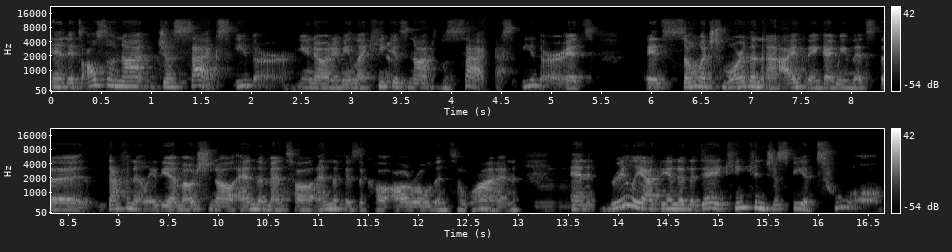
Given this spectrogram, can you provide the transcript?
and it's also not just sex either. You know what I mean? Like kink yeah. is not just sex either. It's it's so much more than that i think i mean it's the definitely the emotional and the mental and the physical all rolled into one mm-hmm. and really at the end of the day kink can just be a tool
